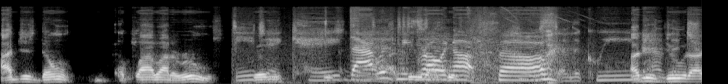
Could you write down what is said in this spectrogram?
I just don't apply by the rules. DJ K. That was me growing up, so of the Queen I just do what I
